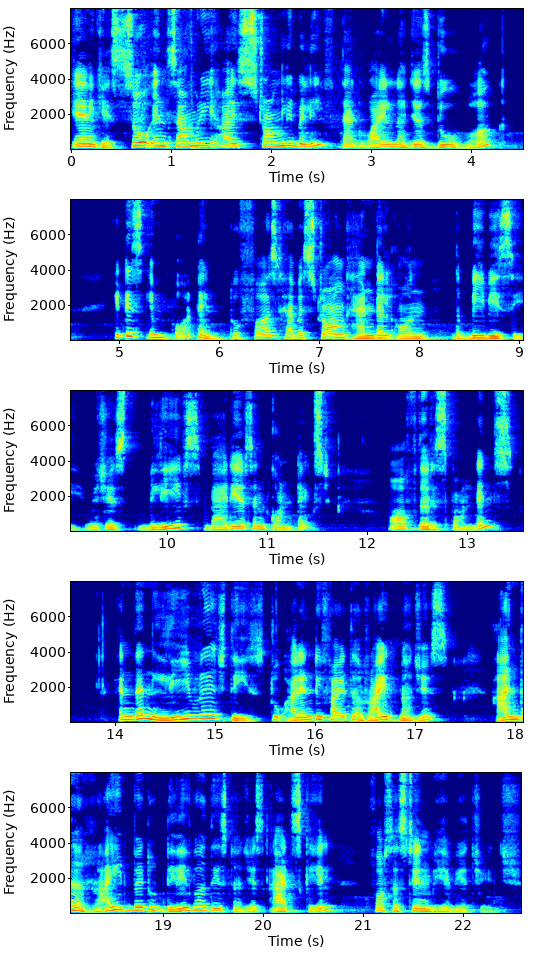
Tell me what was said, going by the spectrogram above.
In any case, so in summary, I strongly believe that while nudges do work, it is important to first have a strong handle on the BBC, which is beliefs, barriers, and context of the respondents and then leverage these to identify the right nudges and the right way to deliver these nudges at scale for sustained behavior change.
